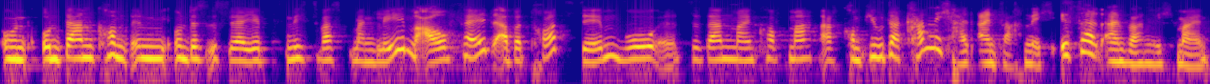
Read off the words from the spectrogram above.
Und, und dann kommt in, und das ist ja jetzt nichts, was mein Leben auffällt, aber trotzdem, wo dann mein Kopf macht, ach, Computer kann ich halt einfach nicht, ist halt einfach nicht meins.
